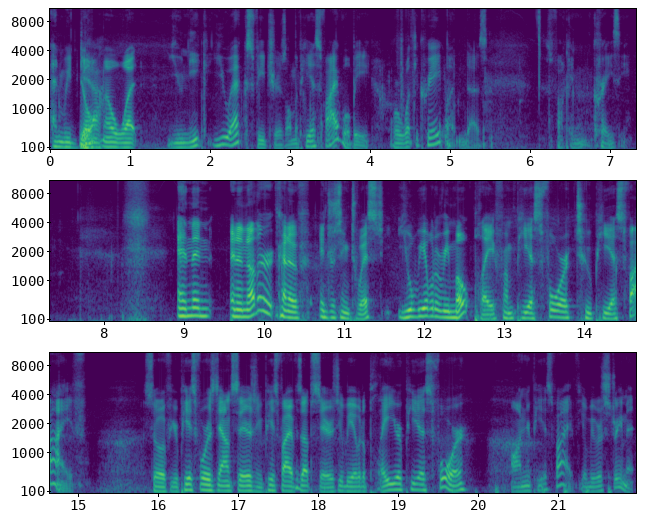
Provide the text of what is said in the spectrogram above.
and we don't Yeah. know what unique UX features on the PS5 will be, or what the create button does. It's fucking crazy. And then, in another kind of interesting twist, you'll be able to remote play from PS4 to PS5. So if your PS4 is downstairs and your PS5 is upstairs, you'll be able to play your PS4 on your PS5. You'll be able to stream it.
